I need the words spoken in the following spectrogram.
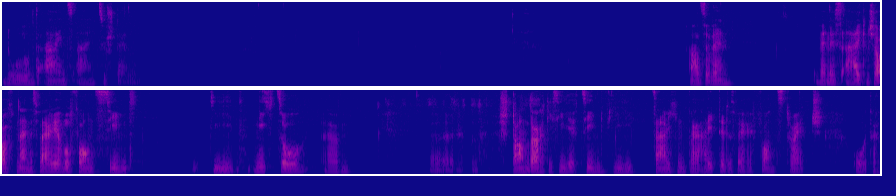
0 und 1 einzustellen. Also wenn, wenn es Eigenschaften eines Variable Fonts sind, die nicht so ähm, äh, standardisiert sind wie Zeichenbreite, das wäre Font Stretch, oder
